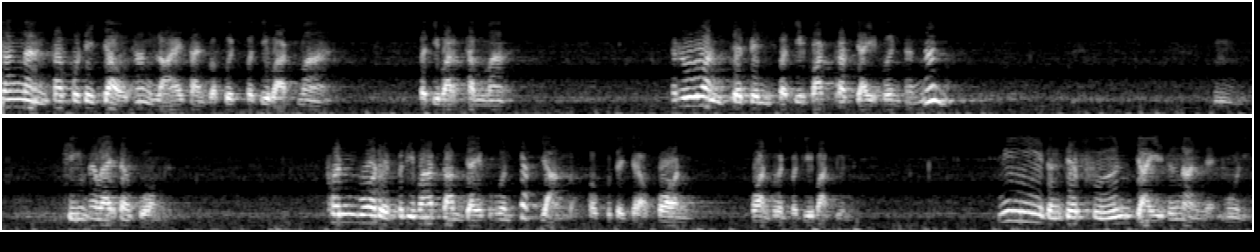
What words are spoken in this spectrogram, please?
ดังนั้นพระพุทธเจ้าทั้งหลายท่านประพฤติปฏิบัติมา ปฏิบัติธรรมะ ร้วนจะเป็นปฏิปักษ์กับใจเพิ่นทั้งนั้นทิ้งทั้งหลายทั้งปวงเพิ่นโมเดปฏิบัติตามใจของคนจักอย่างหรอกพระพุทธเจ้าก่อนก่อนเพิ่นปฏิบัติอยู่มีตั้งแต่ฝืนใจทั้งนั้นแหละมูนี่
